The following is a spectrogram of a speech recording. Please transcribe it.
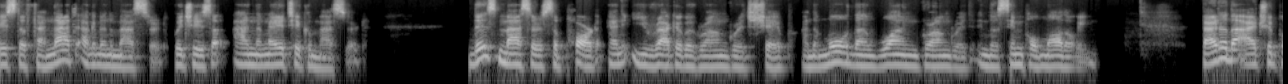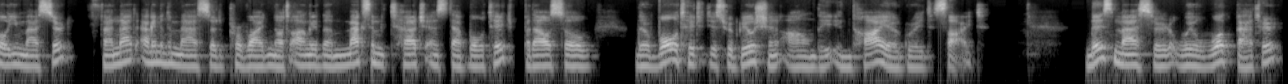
is the finite element method, which is an analytical method. This method supports an irregular ground grid shape and more than one ground grid in the simple modeling. Better than IEEE method, finite element method provide not only the maximum touch and step voltage, but also the voltage distribution on the entire grid site. This method will work better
